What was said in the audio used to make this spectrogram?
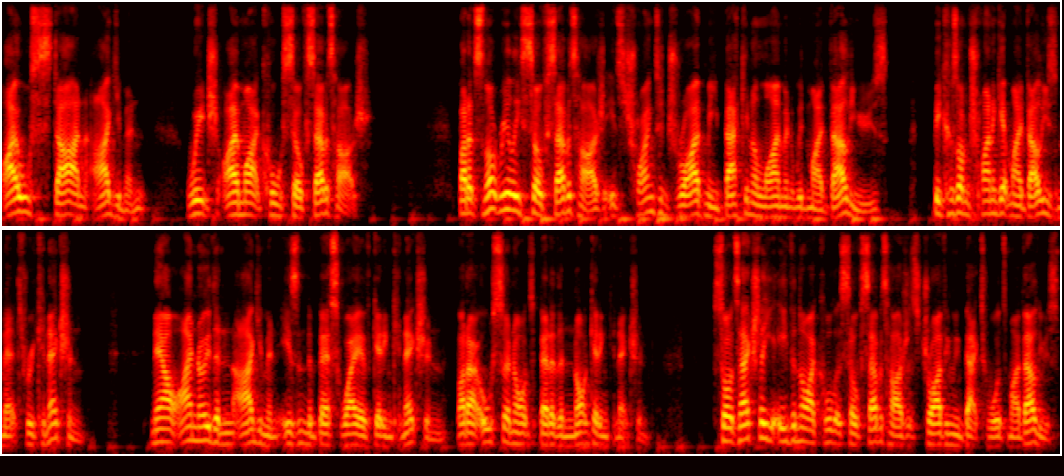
I will start an argument which I might call self sabotage. But it's not really self sabotage, it's trying to drive me back in alignment with my values because I'm trying to get my values met through connection. Now, I know that an argument isn't the best way of getting connection, but I also know it's better than not getting connection. So it's actually, even though I call it self sabotage, it's driving me back towards my values.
